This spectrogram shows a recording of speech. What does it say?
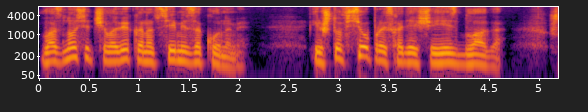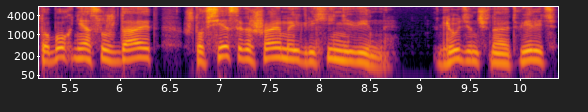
возносит человека над всеми законами, и что все происходящее есть благо, что Бог не осуждает, что все совершаемые грехи невинны. Люди начинают верить,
